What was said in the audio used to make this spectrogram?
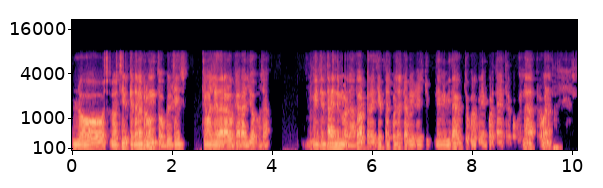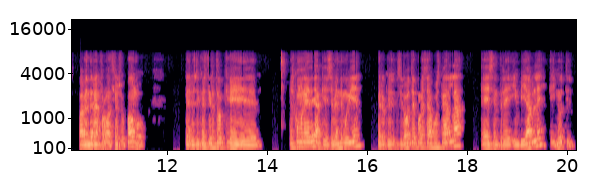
los, los chips, que también pregunto, Bill Gates, ¿qué más le dará lo que haga yo? O sea, me intenta vender un ordenador, pero hay ciertas cosas que a Bill Gates de mi vida yo creo que le importan entre poco y nada, pero bueno, va a vender la información, supongo. Pero sí que es cierto que es como una idea que se vende muy bien, pero que si luego te pones a buscarla es entre inviable e inútil,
